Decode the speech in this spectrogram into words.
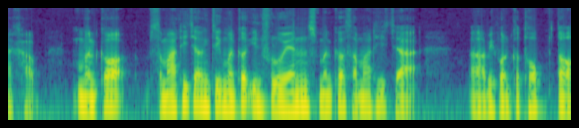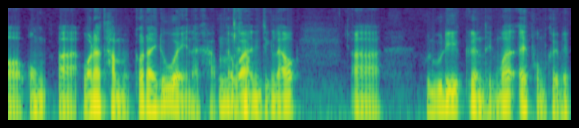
นะครับ มันก็สามารถที่จะจริงๆ มันก็ influence มันก็สามารถที่จะเอ่อมีผลกระทบต่อองค์อ่าวัฒนธรรมก็ได้ด้วยนะครับ แต่ว่าจริงๆแล้วอ่า คุณวูดดี้เกริ่นถึงว่าเอ้ยผมเคยเป็น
